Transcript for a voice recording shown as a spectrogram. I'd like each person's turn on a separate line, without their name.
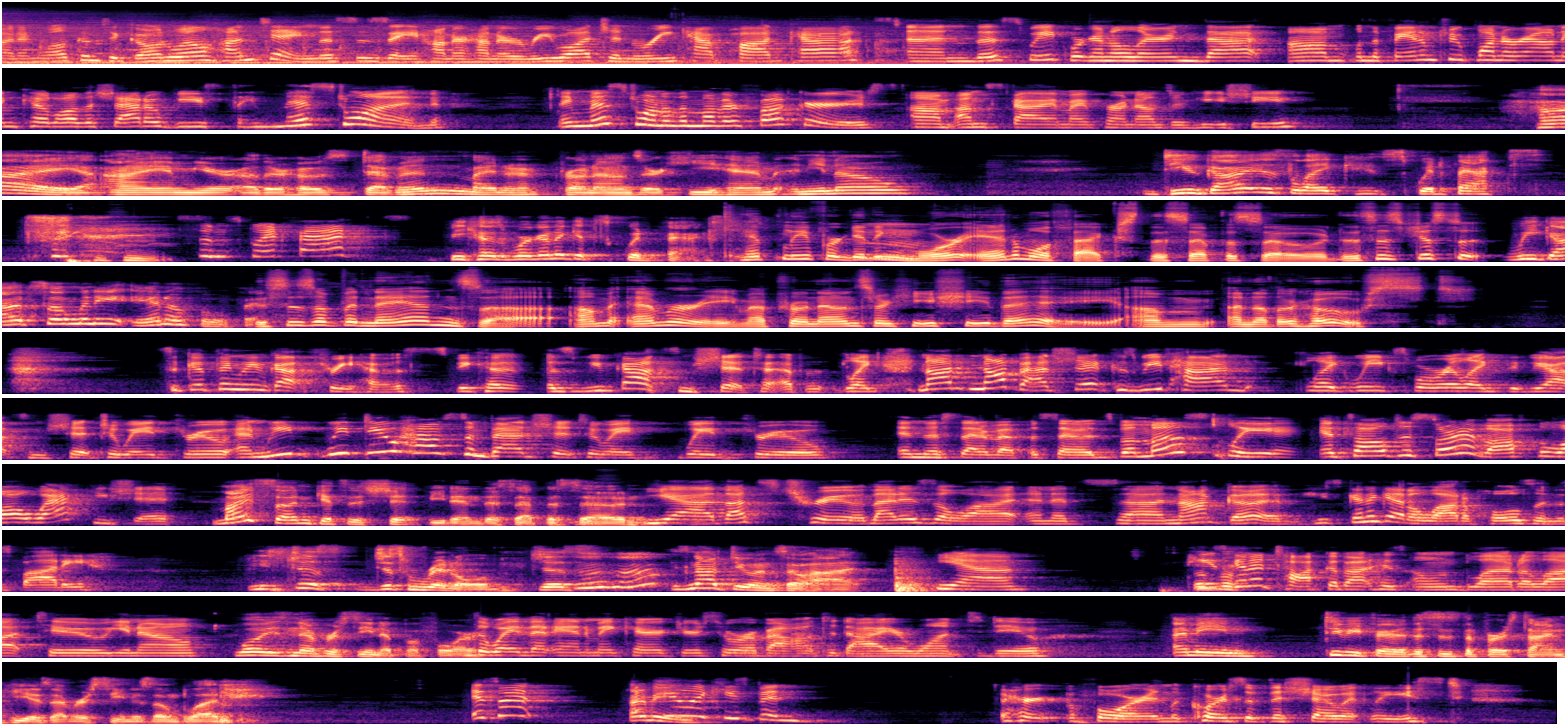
everyone, and welcome to Going Well Hunting. This is a Hunter Hunter rewatch and recap podcast, and this week we're going to learn that um, when the Phantom Troop went around and killed all the Shadow Beasts, they missed one. They missed one of the motherfuckers. Um, I'm Sky. My pronouns are he, she.
Hi, I am your other host, Devin. My pronouns are he, him, and you know, do you guys like squid facts?
Some squid facts.
Because we're gonna get squid facts.
I Can't believe we're getting
Hmm.
more animal facts this episode. This is just a
We got so many animal facts.
this is a bonanza. I'm Emery. My pronouns are he, she, they. I'm another host.
It's a good thing we've got three hosts because we've got some shit to epi- like not not bad shit because we've had like weeks where we're like we got some shit to wade through and we we do have some bad shit to wade wade through in this set of episodes but mostly it's all just sort of off the wall wacky shit.
My son gets his shit beat in this episode.
Yeah, that's true. That is a lot and it's uh, not good. He's gonna get a lot of holes in his body.
He's just just riddled. Just
Mm-hmm.
he's not doing so hot.
Yeah. He's gonna talk about his own blood a lot too, you know,
Well, he's never seen it before.
the way that anime characters who are about to die or want to do.
I mean, to be fair, this is the first time he has ever seen his own blood. I
I
mean,
feel like he's been hurt before in the course of this show, at least.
